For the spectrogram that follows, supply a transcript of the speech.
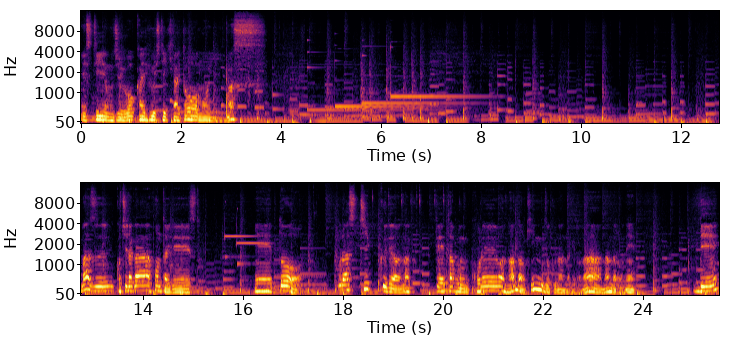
STM10 を開封していきたいと思います。まずこちらが本体ですえっ、ー、とプラスチックではなくて多分これは何だろう金属なんだけどな。何だろうね。で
